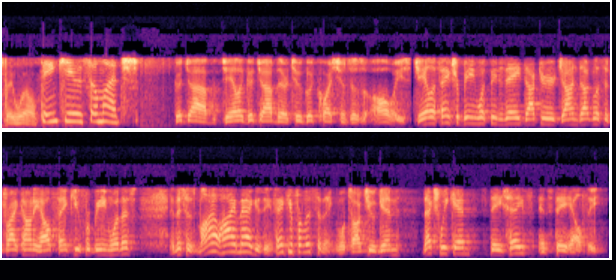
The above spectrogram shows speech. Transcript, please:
Stay well. Thank you so much. Good job. Jayla, good job there, too. Good questions as always. Jayla, thanks for being with me today. Dr. John Douglas at Tri County Health, thank you for being with us. And this is Mile High Magazine. Thank you for listening. We'll talk to you again next weekend. Stay safe and stay healthy.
